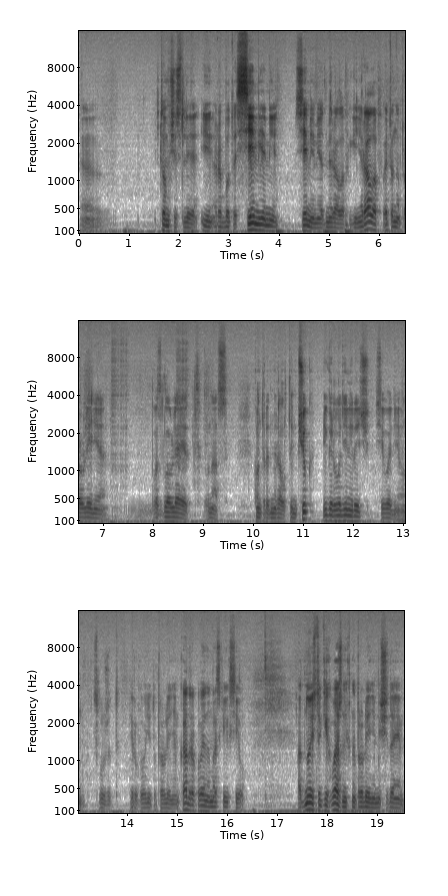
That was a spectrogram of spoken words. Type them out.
э, в том числе и работа с семьями, семьями адмиралов и генералов. Это направление возглавляет у нас контр-адмирал Тымчук Игорь Владимирович. Сегодня он служит и руководит управлением кадров военно-морских сил. Одно из таких важных направлений мы считаем,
